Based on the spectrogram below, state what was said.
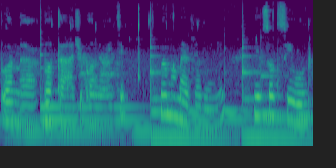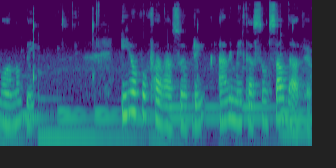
boa, boa tarde, boa noite. Meu nome é Eveline e eu sou do segundo ano B. E eu vou falar sobre alimentação saudável.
